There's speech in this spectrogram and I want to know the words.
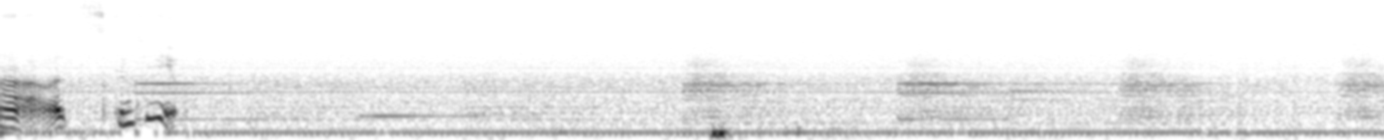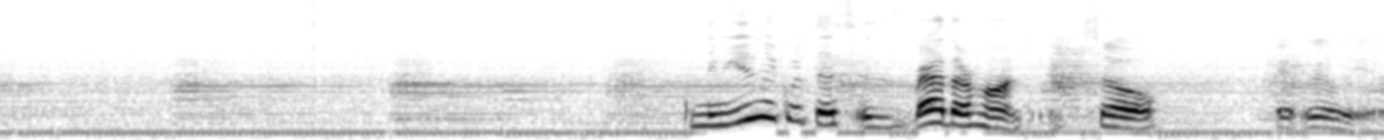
Uh, let's continue. And the music with this is rather haunting, so it really is.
